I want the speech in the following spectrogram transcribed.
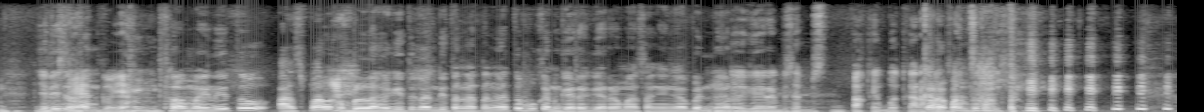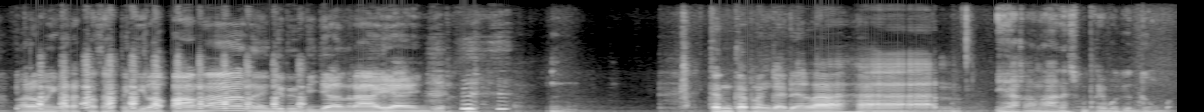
Jadi selama, goyang. selama ini tuh aspal kebelah gitu kan di tengah-tengah tuh bukan gara-gara masangnya nggak bener. Gara-gara bisa dipakai buat karapan, Karapan sapi. sapi. Orang main karapan sapi di lapangan, anjir di jalan raya anjir. kan karena nggak ada lahan. Ya kan Hanes pakai buat dong, Pak.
